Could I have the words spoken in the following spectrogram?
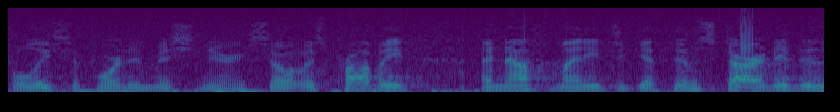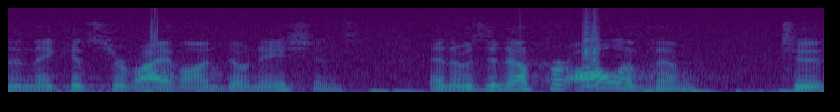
fully supported missionary. So it was probably enough money to get them started and then they could survive on donations. And it was enough for all of them to,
